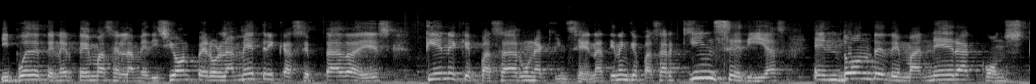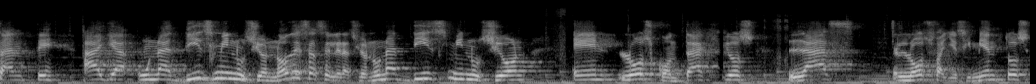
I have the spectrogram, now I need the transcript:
y puede tener temas en la medición, pero la métrica aceptada es tiene que pasar una quincena, tienen que pasar 15 días en donde de manera constante haya una disminución, no desaceleración, una disminución en los contagios, las los fallecimientos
